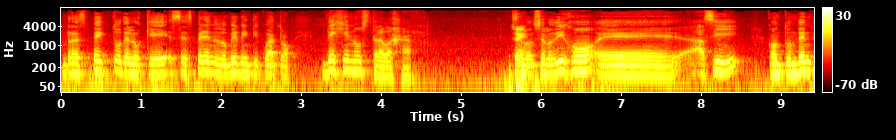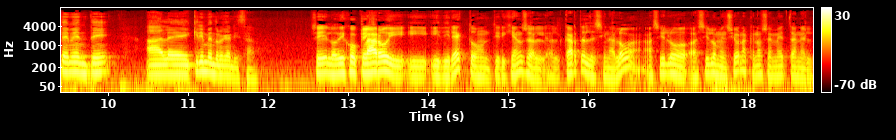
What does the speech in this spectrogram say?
respecto de lo que se espera en el 2024 déjenos trabajar. Se, lo, dijo eh, así, contundentemente, al eh, crimen organizado. Sí, lo dijo claro y, directo, dirigiéndose al, cártel de Sinaloa. Así lo, así lo menciona, que no se meta en el,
